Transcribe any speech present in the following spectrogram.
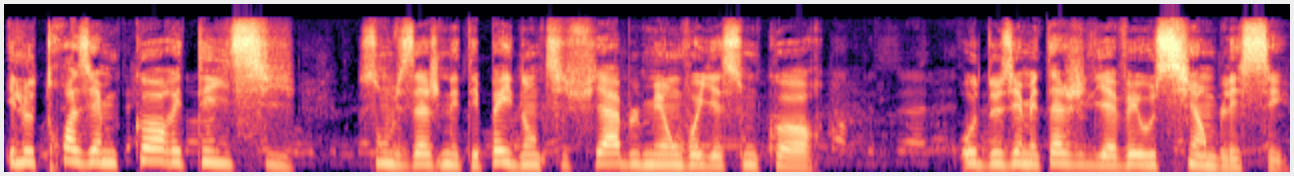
Et le troisième corps était ici. Son visage n'était pas identifiable, mais on voyait son corps. Au deuxième étage, il y avait aussi un blessé.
